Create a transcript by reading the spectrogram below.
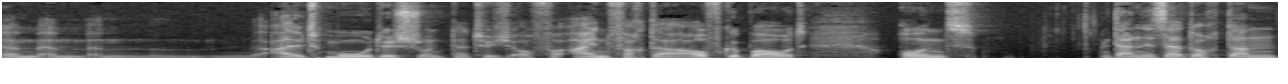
ähm, ähm, ähm, altmodisch und natürlich auch vereinfacht da aufgebaut. Und dann ist er doch dann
